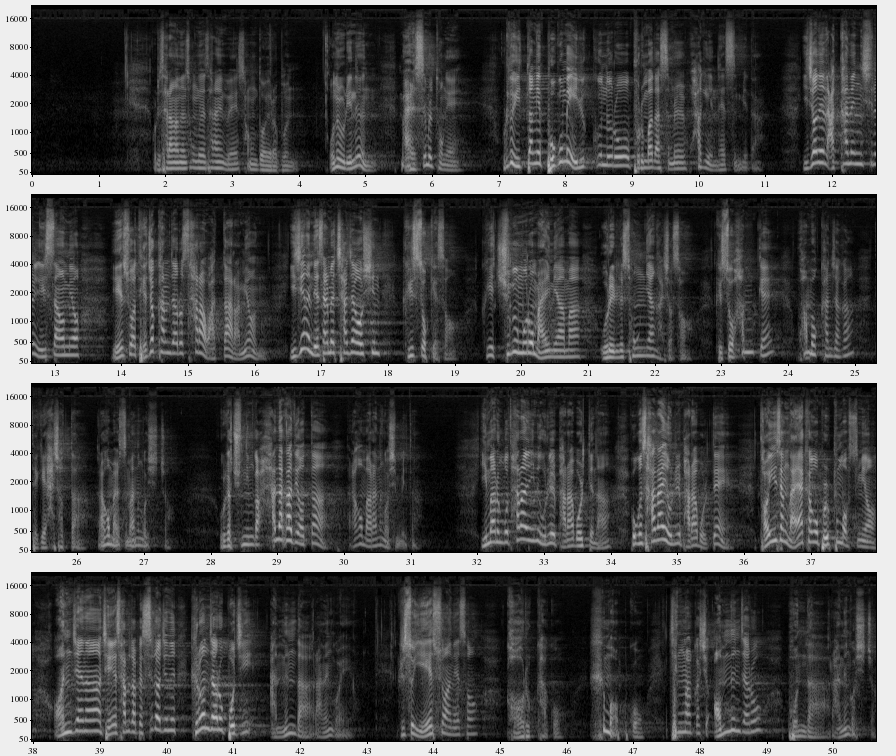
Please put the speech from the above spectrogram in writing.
우리 사랑하는 성도의 사랑의 교회 성도 여러분, 오늘 우리는 말씀을 통해 우리도 이 땅에 복음의 일꾼으로 부름받았음을 확인했습니다. 이전엔 악한 행실을 일삼으며 예수와 대적하는 자로 살아왔다라면 이제는 내 삶에 찾아오신 그리스도께서 그의 죽음으로 말미암아 우리를 속량하셔서 그리스도와 함께 화목한 자가 되게 하셨다라고 말씀하는 것이죠. 우리가 주님과 하나가 되었다라고 말하는 것입니다. 이 말은 곧 하나님이 우리를 바라볼 때나 혹은 사단이 우리를 바라볼 때 더 이상 나약하고 볼품 없으며 언제나 죄에 사로잡혀 쓰러지는 그런 자로 보지 않는다라는 거예요. 그래서 예수 안에서 거룩하고 흠 없고 책망할 것이 없는 자로 본다라는 것이죠.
